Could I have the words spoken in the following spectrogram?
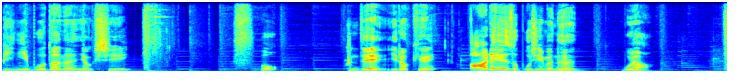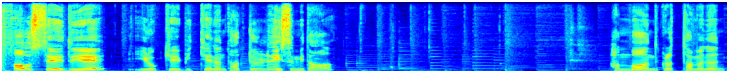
미니보다는 역시 어 근데 이렇게 아래에서 보시면은 뭐야? 하우스헤드에 이렇게 밑에는 다 뚫려 있습니다. 한번 그렇다면은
